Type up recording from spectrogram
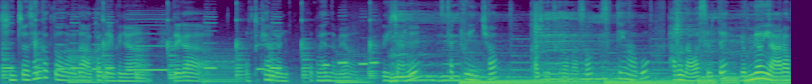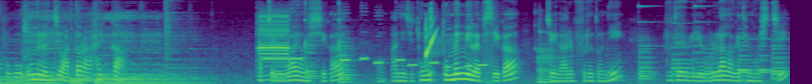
진짜 생각도 안 하고 나 아까 전에 그냥 내가 어떻게 하려고 했냐면 의자를 스태프인 척 가지고 들어가서 세팅하고 바로 나왔을 때 몇 명이 알아보고 오늘 은지 왔더라 할까 오하영 씨가 어, 아니지 돈, 돈맥밀랩 씨가 갑자기 나를 부르더니 무대 위에 올라가게 된 것이지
